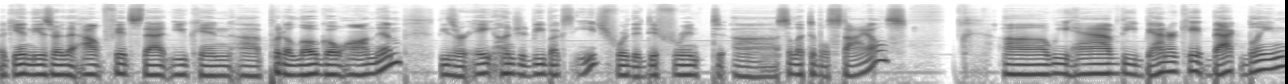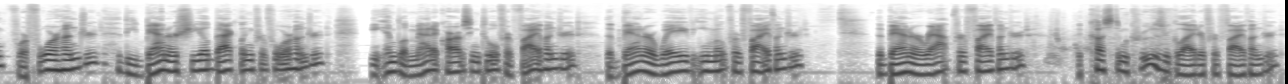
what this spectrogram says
Again, these are the outfits that you can uh, put a logo on them. These are 800 V bucks each for the different uh, selectable styles. Uh, we have the banner cape back bling for 400, the banner shield back bling for 400, the emblematic harvesting tool for 500, the banner wave emote for 500 the banner wrap for 500 the custom cruiser glider for 500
